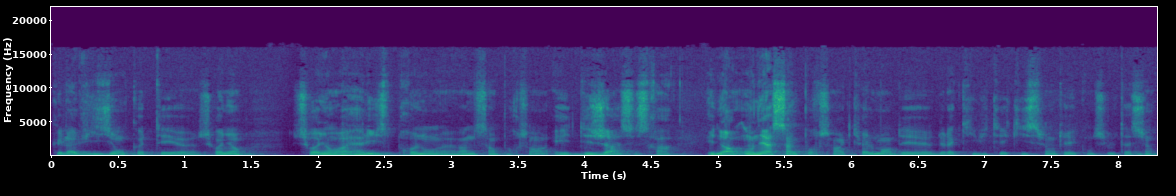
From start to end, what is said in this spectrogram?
que la vision côté euh, soignant. Soyons réalistes, prenons 25%, et déjà, ce sera énorme. On est à 5% actuellement de l'activité qui se fait en téléconsultation,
